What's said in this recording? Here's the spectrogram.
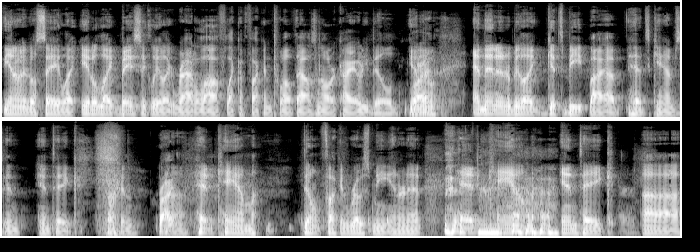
you know, it'll say like it'll like basically like rattle off like a fucking twelve thousand dollar coyote build, you Right. know? And then it'll be like gets beat by a heads cams in intake fucking Right. uh, head cam. Don't fucking roast me, internet. Head cam intake uh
